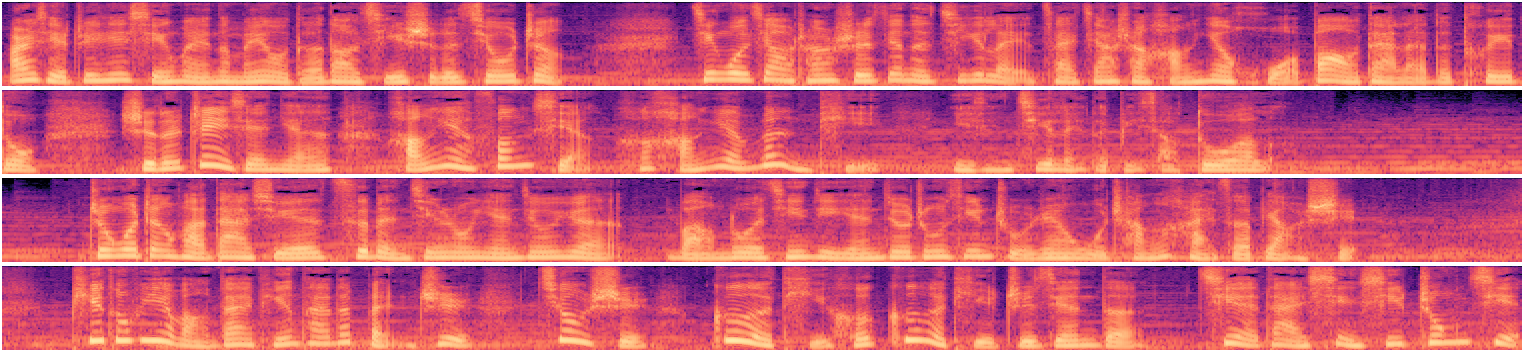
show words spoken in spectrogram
而且这些行为呢没有得到及时的纠正。经过较长时间的积累，再加上行业火爆带来的推动，使得这些年行业风险和行业问题已经积累的比较多了。中国政法大学资本金融研究院网络经济研究中心主任武长海则表示。P2P 网贷平台的本质就是个体和个体之间的借贷信息中介，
